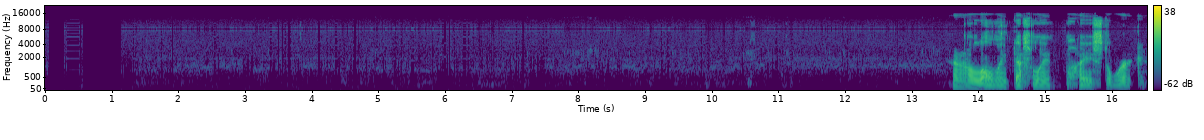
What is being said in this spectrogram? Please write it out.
Kind of a lonely, desolate place to work.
